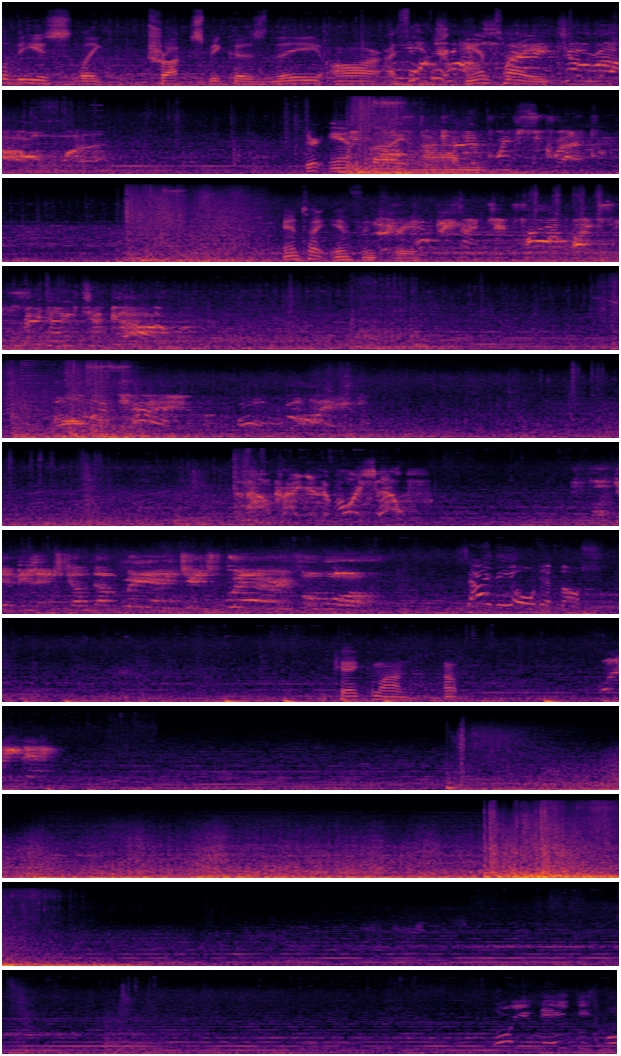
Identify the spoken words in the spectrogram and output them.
of these like trucks because they are I think they're anti they're anti um anti infantry.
